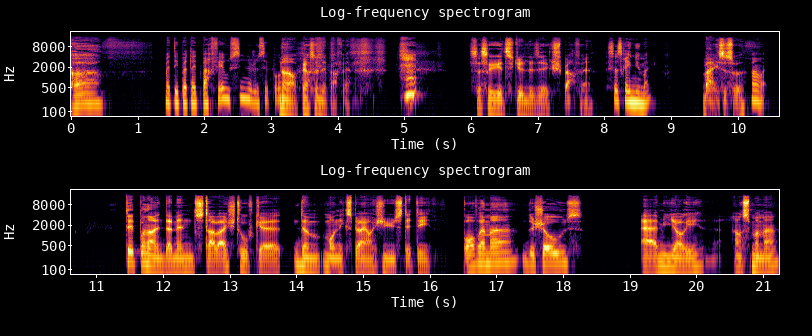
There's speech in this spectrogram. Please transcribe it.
Ah, Mais tu es peut-être parfait aussi, je sais pas. non, non, personne n'est parfait. Ça serait ridicule de dire que je suis parfait. Ce serait inhumain. Ben, c'est ça. Ah ouais. Peut-être pas dans le domaine du travail. Je trouve que de mon expérience j'ai eue cet été, pas vraiment de choses à améliorer en ce moment.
